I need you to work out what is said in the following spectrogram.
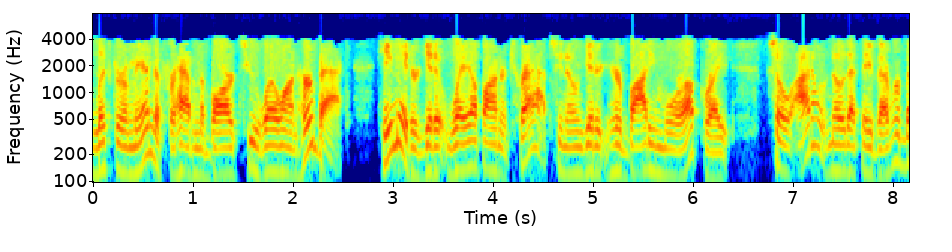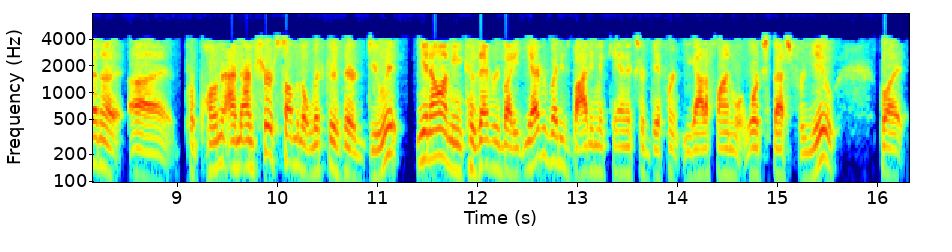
lifter Amanda for having the bar too low on her back. He made her get it way up on her traps, you know, and get her, her body more upright. So I don't know that they've ever been a, a proponent. I'm, I'm sure some of the lifters there do it, you know. I mean, because everybody, everybody's body mechanics are different. You got to find what works best for you. But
